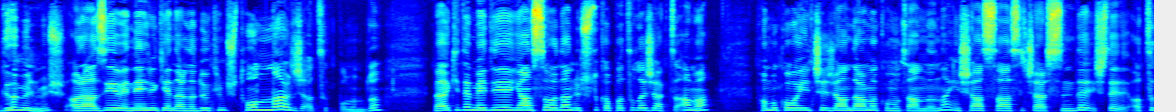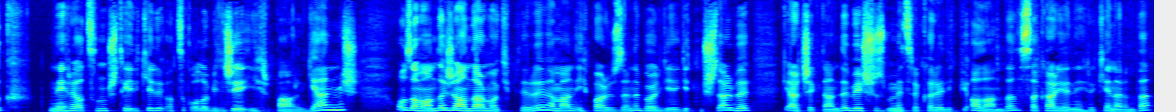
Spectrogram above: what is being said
gömülmüş, araziye ve nehrin kenarına dökülmüş tonlarca atık bulundu. Belki de medyaya yansımadan üstü kapatılacaktı ama Pamukova İlçe Jandarma Komutanlığı'na inşaat sahası içerisinde işte atık, nehre atılmış tehlikeli atık olabileceği ihbarı gelmiş. O zaman da jandarma ekipleri hemen ihbar üzerine bölgeye gitmişler ve gerçekten de 500 metrekarelik bir alanda Sakarya Nehri kenarında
